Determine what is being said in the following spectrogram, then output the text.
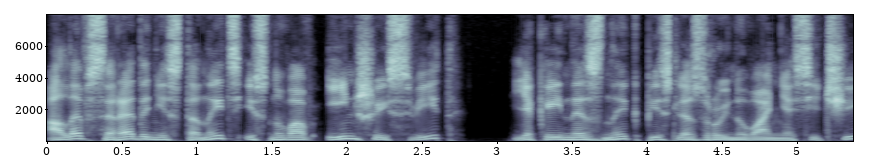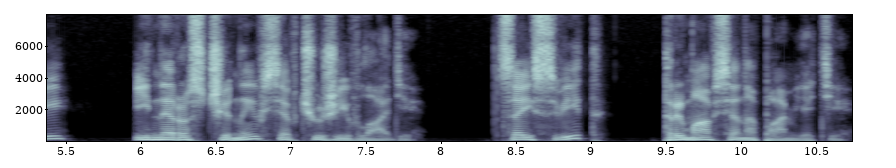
Але всередині станиць існував інший світ, який не зник після зруйнування Січі і не розчинився в чужій владі. Цей світ тримався на пам'яті.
